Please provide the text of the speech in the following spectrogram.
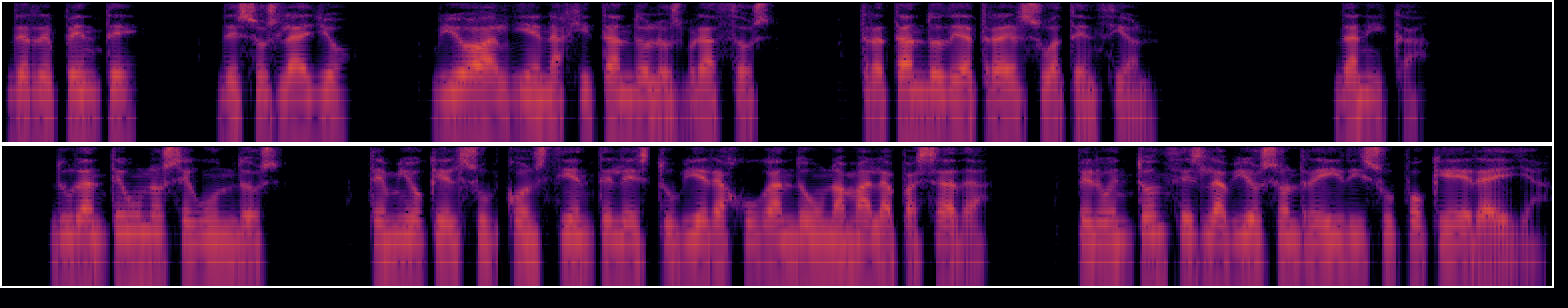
De repente, de soslayo, vio a alguien agitando los brazos, tratando de atraer su atención. Danica. Durante unos segundos, temió que el subconsciente le estuviera jugando una mala pasada, pero entonces la vio sonreír y supo que era ella.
